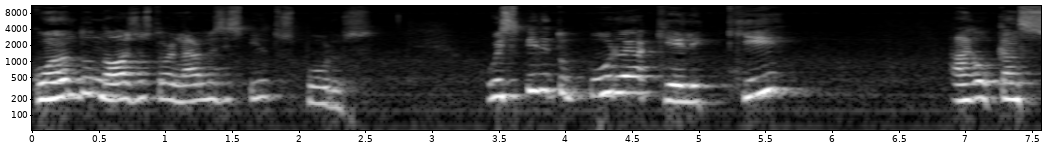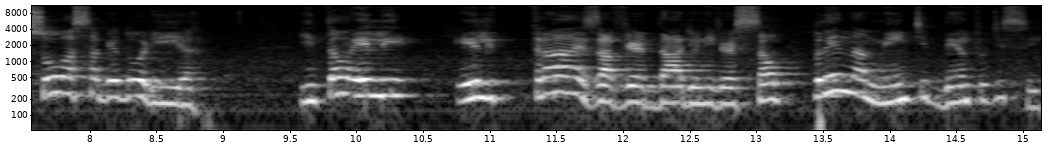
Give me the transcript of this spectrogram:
Quando nós nos tornarmos espíritos puros. O espírito puro é aquele que alcançou a sabedoria. Então ele ele traz a verdade universal plenamente dentro de si.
